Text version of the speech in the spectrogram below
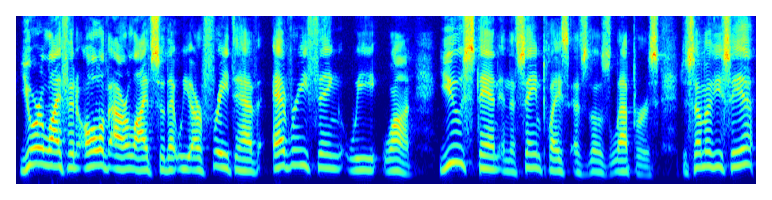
your life and all of our lives so that we are free to have everything we want. You stand in the same place as those lepers. Do some of you see it?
